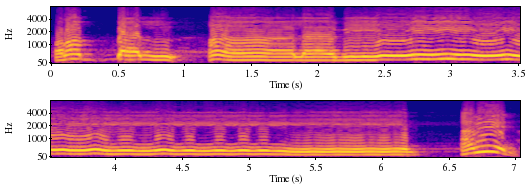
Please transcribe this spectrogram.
rabbal alamin. Amin.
